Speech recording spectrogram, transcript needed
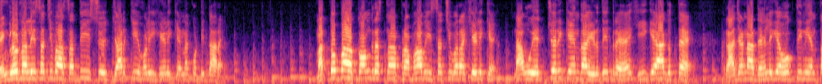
ಬೆಂಗಳೂರಿನಲ್ಲಿ ಸಚಿವ ಸತೀಶ್ ಜಾರಕಿಹೊಳಿ ಹೇಳಿಕೆಯನ್ನ ಕೊಟ್ಟಿದ್ದಾರೆ. ಮತ್ತೊಬ್ಬ ಕಾಂಗ್ರೆಸ್ನ ಪ್ರಭಾವಿ ಸಚಿವರ ಹೇಳಿಕೆ, ನಾವು ಎಚ್ಚರಿಕೆಯಿಂದ ಹಿಡಿದಿದ್ರೆ ಹೀಗೆ ಆಗುತ್ತೆ. ರಾಜಣ್ಣ, ದೆಹಲಿಗೆ ಹೋಗ್ತೀನಿ ಅಂತ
